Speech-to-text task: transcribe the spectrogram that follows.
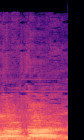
お父。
